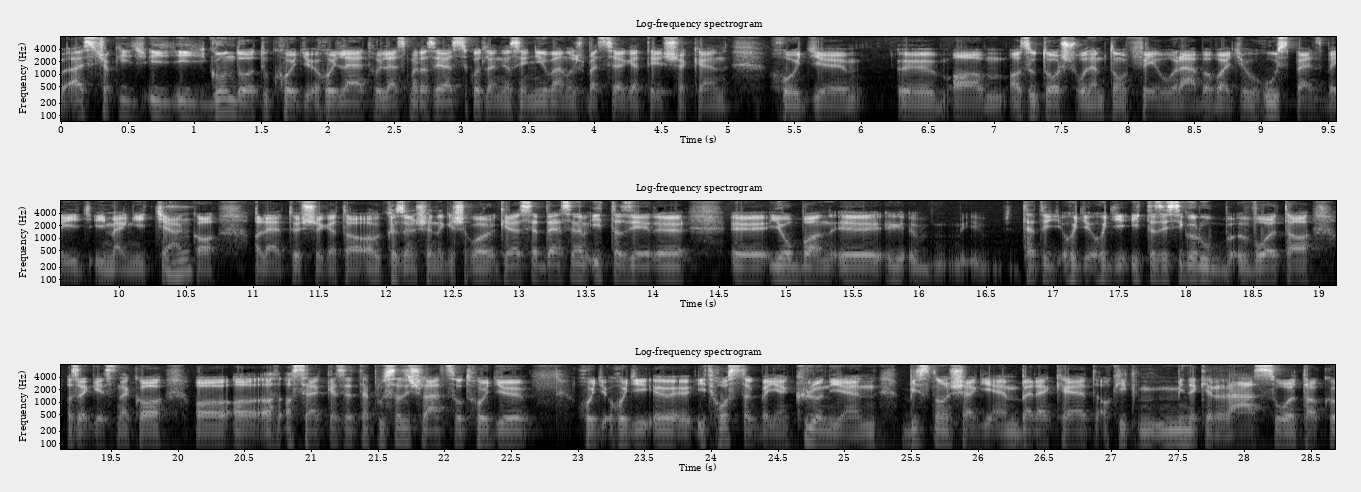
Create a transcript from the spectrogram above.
Ezt csak így, így, így gondoltuk, hogy, hogy lehet, hogy lesz, mert azért el szokott lenni az én nyilvános beszélgetéseken, hogy az utolsó, nem tudom, fél órába vagy 20 percbe így, így megnyitják uh-huh. a, a lehetőséget a, a közönségnek, és akkor kérdezhet, de szerintem itt azért jobban, tehát hogy, hogy, hogy itt azért szigorúbb volt a, az egésznek a, a, a, a szerkezete, plusz az is látszott, hogy, hogy, hogy itt hoztak be ilyen külön ilyen biztonsági embereket, akik mindenkire rászóltak,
